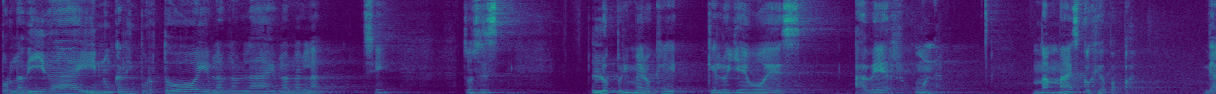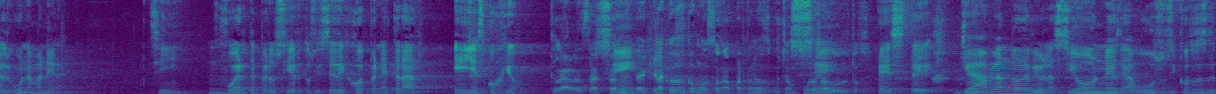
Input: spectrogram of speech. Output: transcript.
por la vida y nunca le importó y bla, bla, bla, y bla, bla, bla, ¿sí? Entonces, lo primero que, que lo llevo es, a ver, una, mamá escogió a papá, de alguna manera, ¿sí? Fuerte pero cierto, si se dejó penetrar, ella escogió. Claro, exactamente. Aquí las cosas como son, aparte nos escuchan puros adultos. Este, ya hablando de violaciones, de abusos y cosas,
